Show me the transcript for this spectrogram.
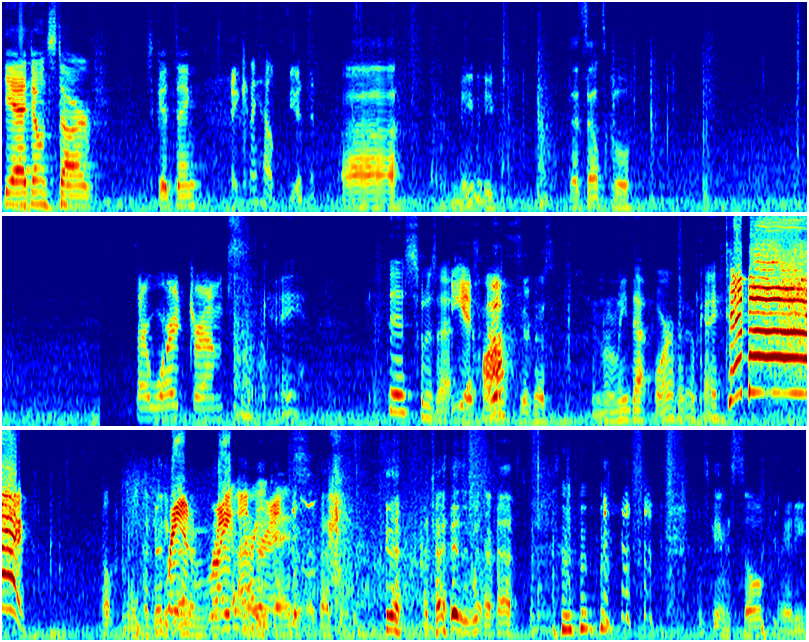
yeah, don't starve. It's a good thing. Hey, Can I help you with it? Uh, maybe. That sounds cool. It's our ward drums. Okay. Get this. What is that? Yeah. Cloth. Here it goes. I don't need that for, but okay. Timber! Oh, I tried to Ran get in and right under it. right past it. I tried to whip right past. this game is so pretty.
